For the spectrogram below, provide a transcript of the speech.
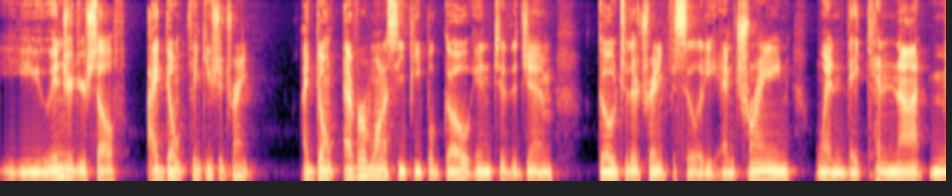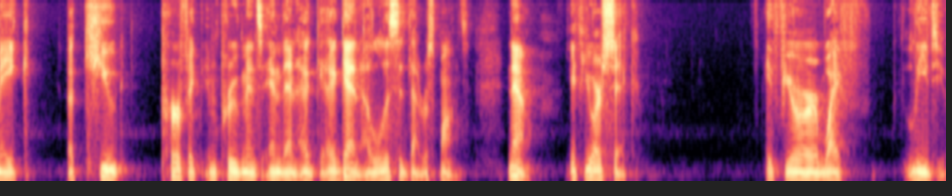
you injured yourself, I don't think you should train. I don't ever want to see people go into the gym, go to their training facility and train when they cannot make acute, perfect improvements and then again elicit that response. Now, if you are sick, if your wife leaves you,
